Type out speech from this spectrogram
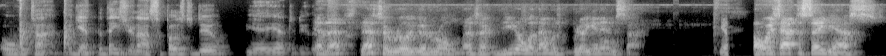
over time. Again, the things you're not supposed to do, yeah, you have to do that. Yeah, that's that's a really good rule. That's a, you know what? That was brilliant insight. You always have to say yes,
